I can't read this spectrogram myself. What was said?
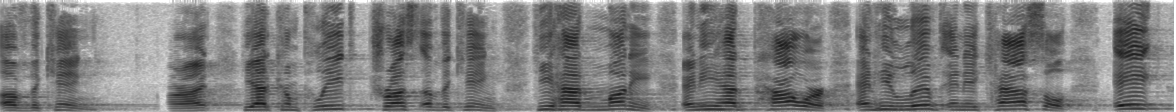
of the king. All right? He had complete trust of the king. He had money and he had power and he lived in a castle. Eight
